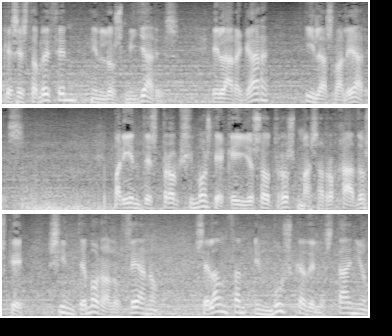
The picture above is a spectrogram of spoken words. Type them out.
que se establecen en los Millares, el Argar y las Baleares, parientes próximos de aquellos otros más arrojados que, sin temor al océano, se lanzan en busca del estaño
